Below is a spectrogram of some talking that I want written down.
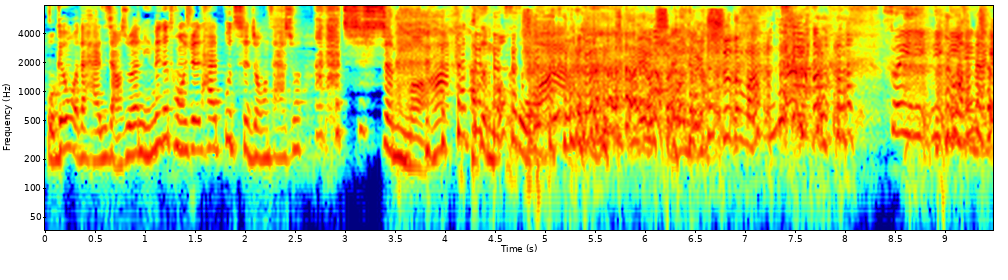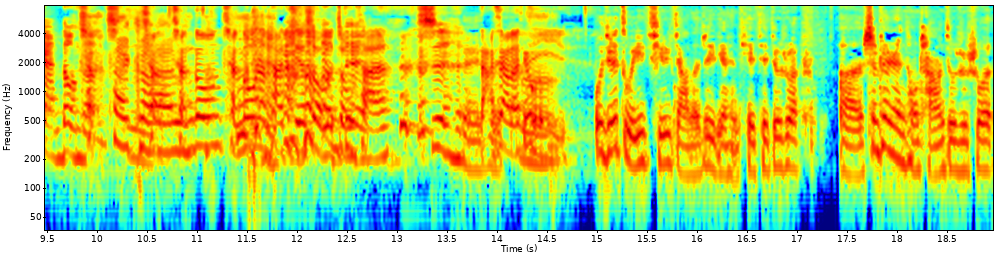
我跟我的孩子讲说你那个同学他不吃中菜，他说啊他吃什么啊？他怎么活啊？还有什么能吃的吗？所以你你 你已经蛮感动的，太可爱了成成功成功让他接受了中餐，是对 打下了第对一。我觉得左一其实讲的这一点很贴切，就是说，呃，身份认同常常就是说，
